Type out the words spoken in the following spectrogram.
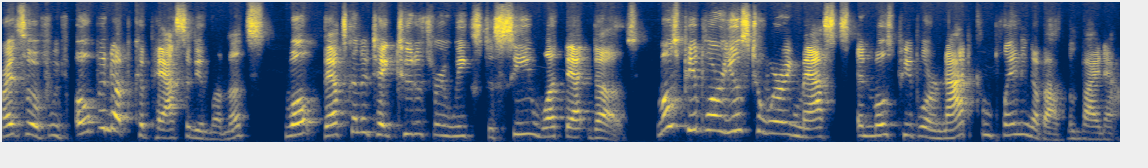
Right? So if we've opened up capacity limits, well, that's going to take 2 to 3 weeks to see what that does. Most people are used to wearing masks and most people are not complaining about them by now.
